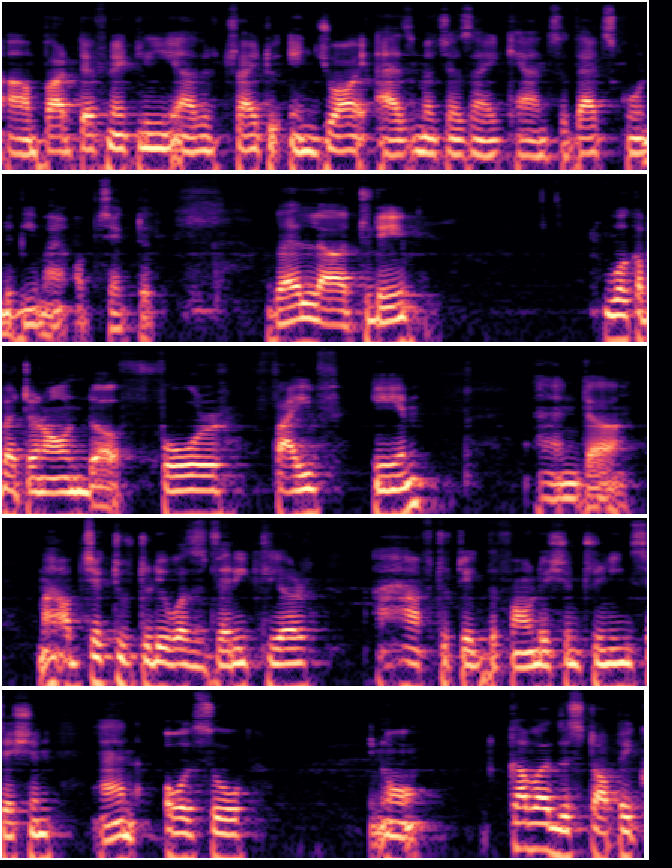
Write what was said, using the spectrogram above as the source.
uh, but definitely I will try to enjoy as much as I can. So that's going to be my objective. Well, uh, today woke up at around uh, 4 5 a.m. and uh, my objective today was very clear I have to take the foundation training session and also, you know, cover this topic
